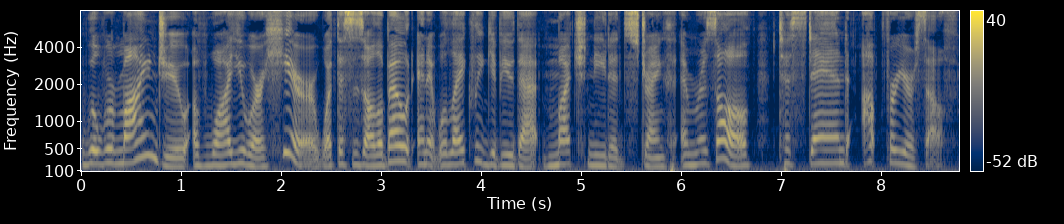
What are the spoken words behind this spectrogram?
will remind you of why you are here, what this is all about, and it will likely give you that much needed strength and resolve to stand up for yourself.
